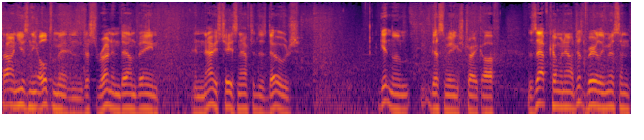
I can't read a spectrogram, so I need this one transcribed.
Him using the ultimate and just running down Vayne. And now he's chasing after this Doge. Getting the decimating strike off. The zap coming out, just barely missing.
